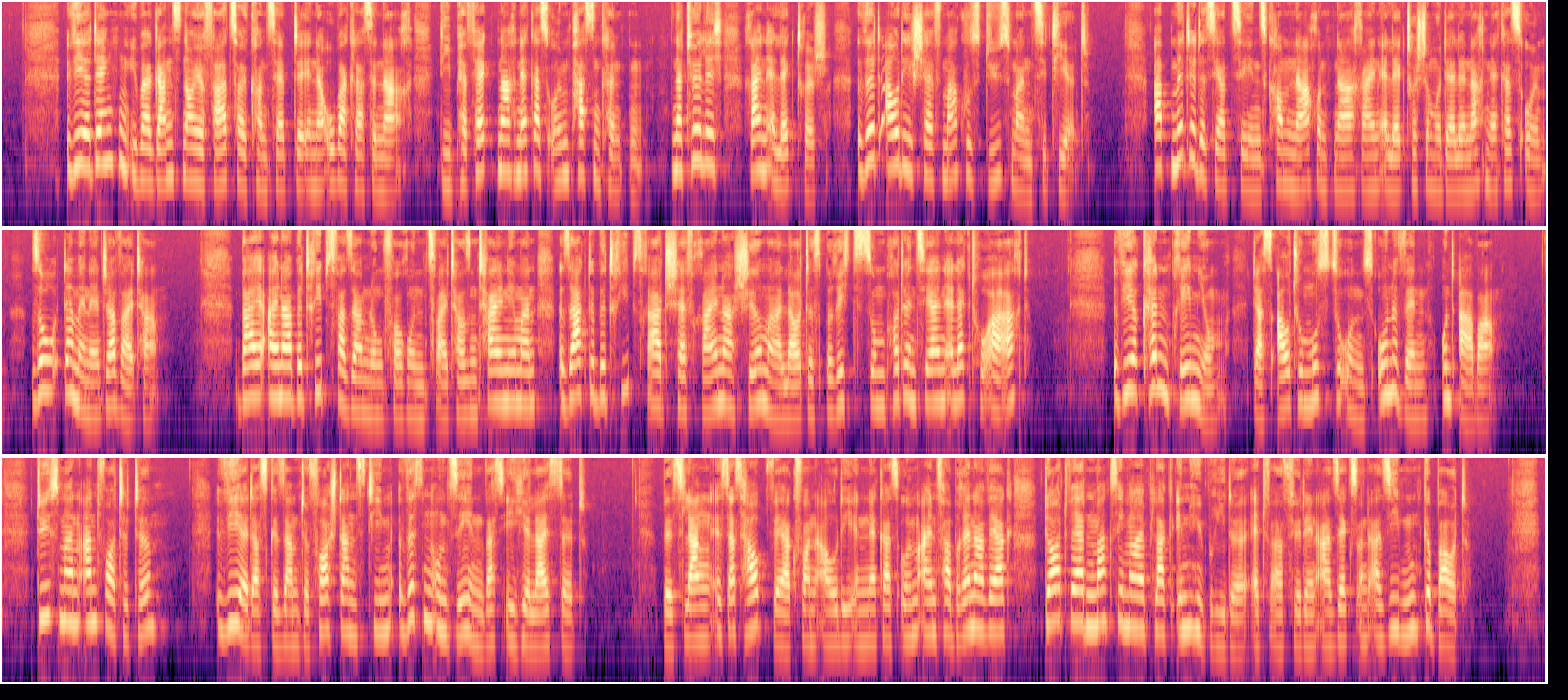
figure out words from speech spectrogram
Wir denken über ganz neue Fahrzeugkonzepte in der Oberklasse nach, die perfekt nach Neckarsulm passen könnten. Natürlich rein elektrisch, wird Audi-Chef Markus Düßmann zitiert. Ab Mitte des Jahrzehnts kommen nach und nach rein elektrische Modelle nach Neckarsulm. So der Manager weiter. Bei einer Betriebsversammlung vor rund 2000 Teilnehmern sagte Betriebsratschef Rainer Schirmer laut des Berichts zum potenziellen Elektro A8, wir können Premium. Das Auto muss zu uns, ohne Wenn und Aber. Düßmann antwortete, wir, das gesamte Vorstandsteam, wissen und sehen, was ihr hier leistet. Bislang ist das Hauptwerk von Audi in Neckarsulm ein Verbrennerwerk. Dort werden maximal Plug-in-Hybride, etwa für den A6 und A7, gebaut.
